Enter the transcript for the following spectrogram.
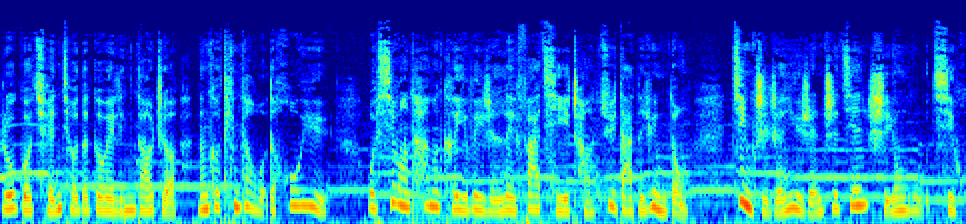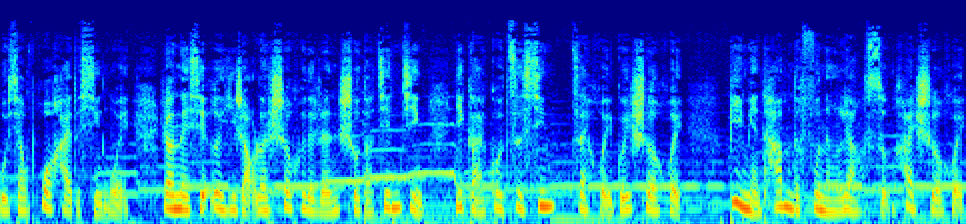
如果全球的各位领导者能够听到我的呼吁，我希望他们可以为人类发起一场巨大的运动，禁止人与人之间使用武器互相迫害的行为，让那些恶意扰乱社会的人受到监禁，以改过自新，再回归社会，避免他们的负能量损害社会。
